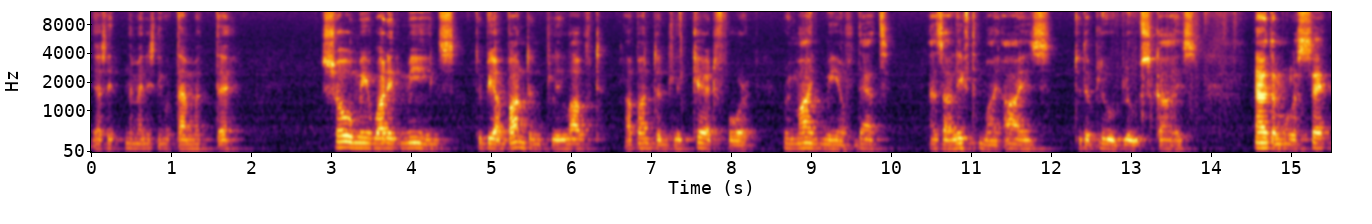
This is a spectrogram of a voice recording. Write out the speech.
ja sitten ne menis niinku tämmötteen. Show me what it means to be abundantly loved, abundantly cared for. Remind me of that as I lift my eyes to the blue blue skies. Näytä mulle se,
